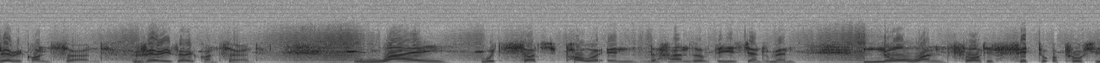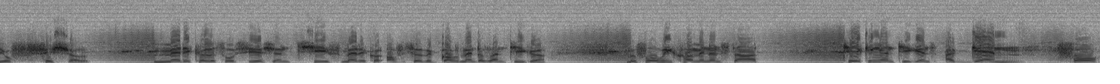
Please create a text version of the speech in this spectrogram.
very concerned, very, very concerned. Why, with such power in the hands of these gentlemen, no one thought it fit to approach the official Medical Association, Chief Medical Officer, the government of Antigua, before we come in and start taking Antiguans again for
